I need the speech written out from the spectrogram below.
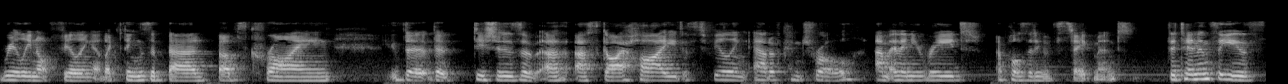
really not feeling it. Like things are bad, Bub's crying, the the dishes are, are, are sky high, you're just feeling out of control. Um, and then you read a positive statement. The tendency is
